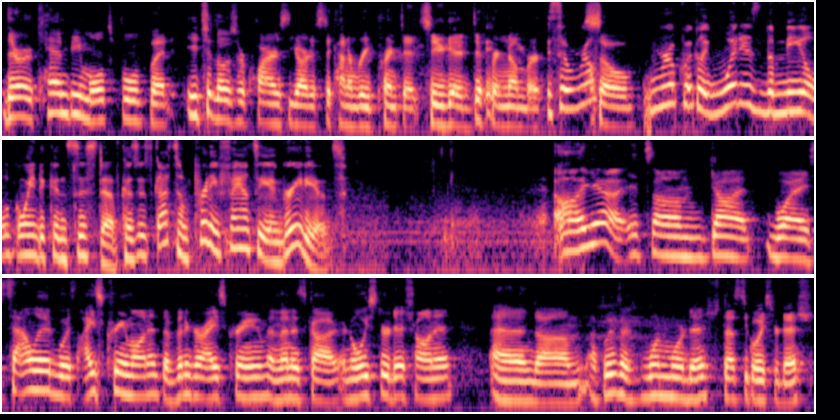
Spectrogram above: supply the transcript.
there can be multiple, but each of those requires the artist to kind of reprint it, so you get a different number. So real, so, real quickly, what is the meal going to consist of? Because it's got some pretty fancy ingredients. Uh, yeah, it's um, got what, salad with ice cream on it, the vinegar ice cream, and then it's got an oyster dish on it, and um, I believe there's one more dish. That's the oyster dish,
